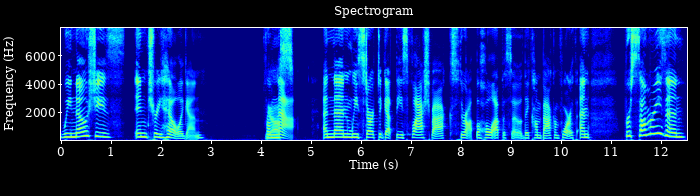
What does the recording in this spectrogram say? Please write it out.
we know she's in Tree Hill again from Yes. that. And then we start to get these flashbacks throughout the whole episode. They come back and forth. And for some reason,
